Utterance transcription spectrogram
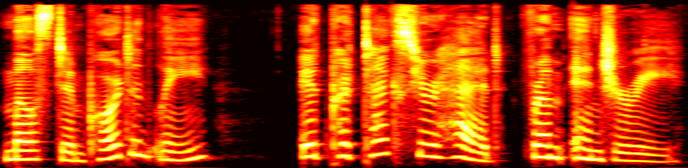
Most importantly, it protects your head from injury.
